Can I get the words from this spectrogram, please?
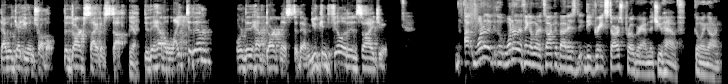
that would get you in trouble. The dark side of stuff. Yeah. Do they have a light to them? or do they have darkness to them? You can feel it inside you. Uh, one of the one other thing I want to talk about is the, the Great Stars program that you have going on.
